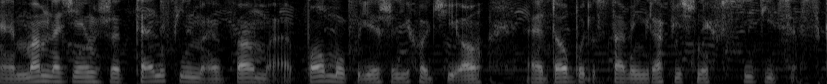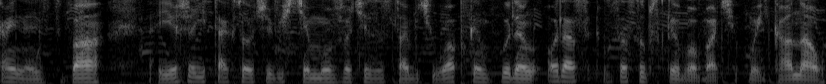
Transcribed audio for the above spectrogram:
E, Mam nadzieję, że ten film Wam pomógł, jeżeli chodzi o e, dobór ustawień graficznych w Cities Skylines 2. E, Jeżeli tak, to oczywiście możecie zostawić łapkę w górę oraz zasubskrybować mój kanał.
